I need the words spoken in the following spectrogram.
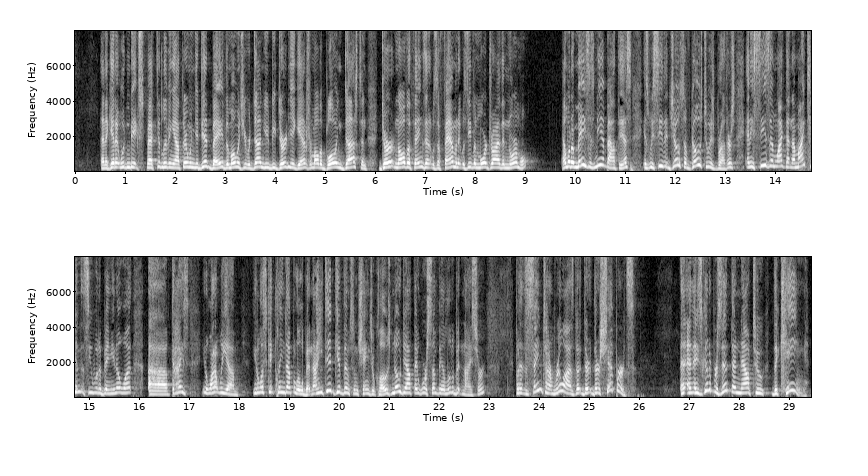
And again, it wouldn't be expected living out there. When you did bathe, the moment you were done, you'd be dirty again from all the blowing dust and dirt and all the things. And it was a famine, it was even more dry than normal. And what amazes me about this is we see that Joseph goes to his brothers and he sees them like that. Now, my tendency would have been, you know what, uh, guys, you know, why don't we, um, you know, let's get cleaned up a little bit. Now, he did give them some change of clothes. No doubt they wore something a little bit nicer. But at the same time, realize that they're, they're shepherds. And, and he's going to present them now to the king.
